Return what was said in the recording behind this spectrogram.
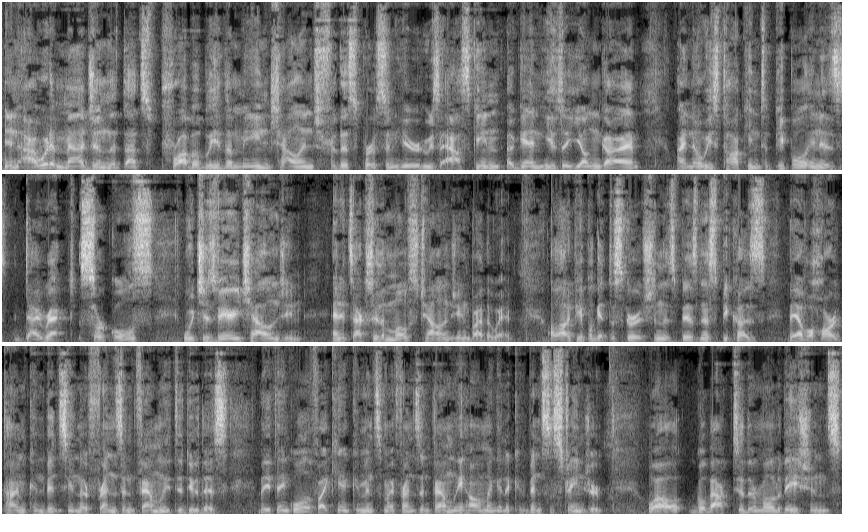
And I would imagine that that's probably the main challenge for this person here who's asking. Again, he's a young guy. I know he's talking to people in his direct circles, which is very challenging. And it's actually the most challenging, by the way. A lot of people get discouraged in this business because they have a hard time convincing their friends and family to do this. They think, well, if I can't convince my friends and family, how am I going to convince a stranger? Well, go back to their motivations.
